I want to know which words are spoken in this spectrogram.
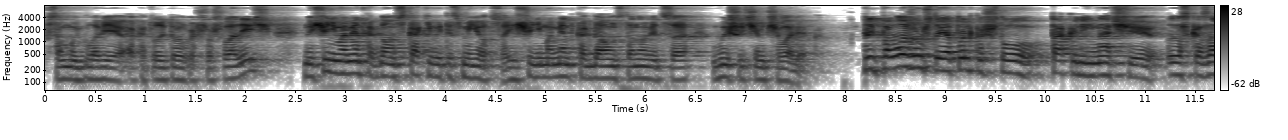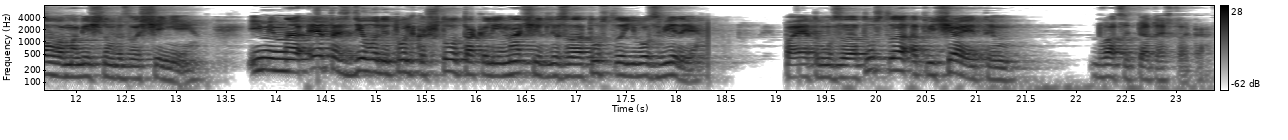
в самой главе, о которой только что шла речь. Но еще не момент, когда он вскакивает и смеется. Еще не момент, когда он становится выше, чем человек. Предположим, что я только что так или иначе рассказал вам о вечном возвращении. Именно это сделали только что так или иначе для Заратустра его звери. Поэтому Заратустра отвечает им. 25 строка.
